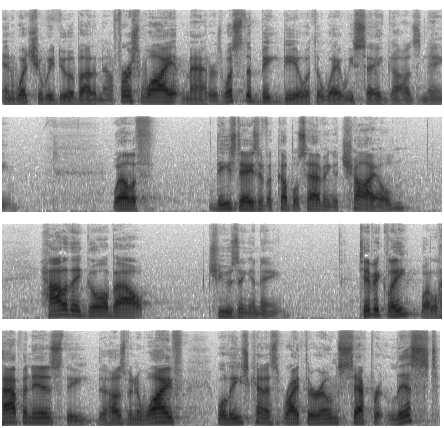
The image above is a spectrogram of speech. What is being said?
And what should we do about it now? First, why it matters. What's the big deal with the way we say God's name? Well, if these days, if a couple's having a child, how do they go about choosing a name? Typically, what will happen is the, the husband and wife will each kind of write their own separate list,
